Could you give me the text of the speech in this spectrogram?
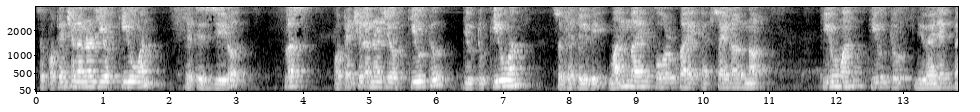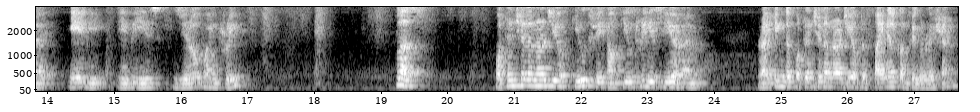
So potential energy of q1 that is 0 plus potential energy of q2 due to q1 so that will be 1 by 4 pi epsilon naught Q1 Q2 divided by AB, AB is 0.3 plus potential energy of Q3, now Q3 is here, I am writing the potential energy of the final configuration.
